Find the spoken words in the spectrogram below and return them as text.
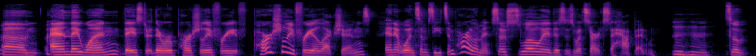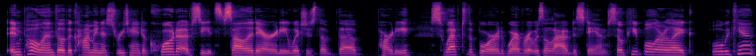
um and they won they st- there were partially free partially free elections and it won some seats in parliament so slowly this is what starts to happen mm-hmm. so in poland though the communists retained a quota of seats solidarity which is the the party swept the board wherever it was allowed to stand so people are like well we can't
